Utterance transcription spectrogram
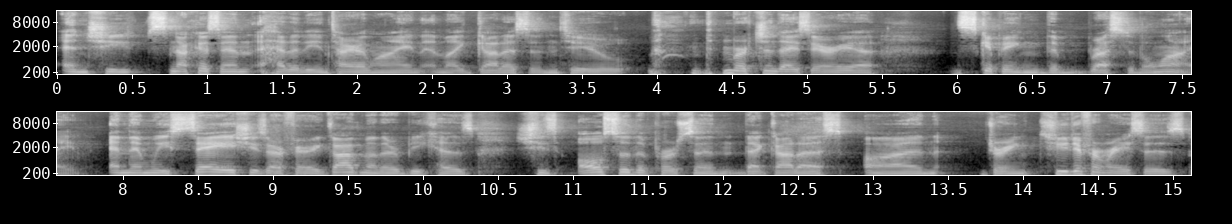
And she snuck us in ahead of the entire line and like got us into the merchandise area skipping the rest of the line. And then we say she's our fairy godmother because she's also the person that got us on during two different races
